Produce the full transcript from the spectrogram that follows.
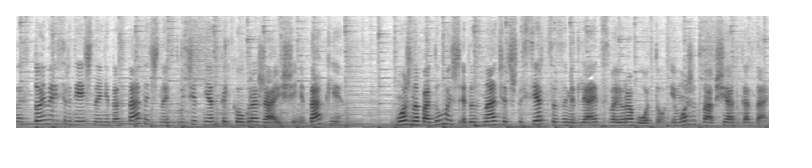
Застойная сердечная недостаточность звучит несколько угрожающе, не так ли? Можно подумать, это значит, что сердце замедляет свою работу и может вообще отказать.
